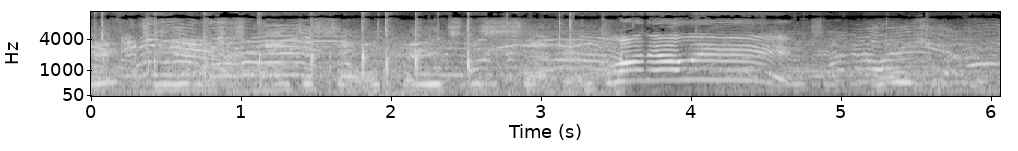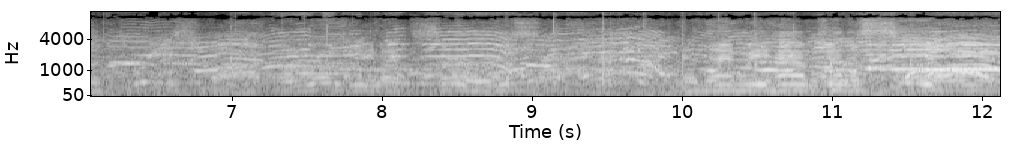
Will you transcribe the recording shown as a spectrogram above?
And then 18, which is Monticello, fades to second. Come on, Ellie! Looks pick Rosary in the three spot, or Rosary that serves. And then we have Geneseo in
